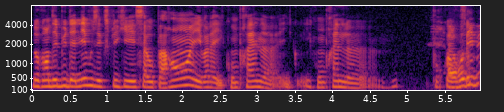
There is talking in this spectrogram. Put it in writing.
Donc en début d'année, vous expliquez ça aux parents et voilà, ils comprennent, ils, comprennent le... pourquoi Alors, au début,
